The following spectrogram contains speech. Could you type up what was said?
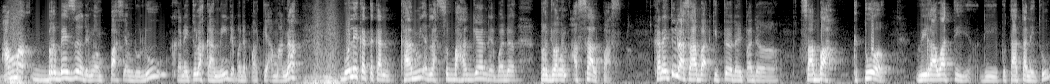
Amat berbeza dengan PAS yang dulu. Kerana itulah kami daripada Parti Amanah boleh katakan kami adalah sebahagian daripada perjuangan asal PAS. Kerana itulah sahabat kita daripada Sabah ketua Wirawati di Putatan itu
